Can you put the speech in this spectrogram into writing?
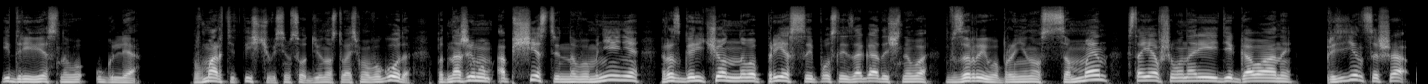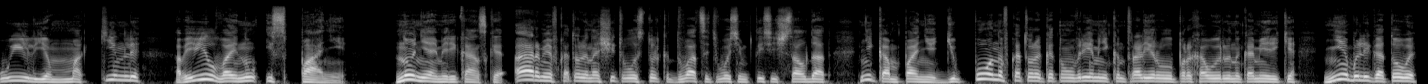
и древесного угля. В марте 1898 года под нажимом общественного мнения, разгоряченного прессой после загадочного взрыва броненосца «Мэн», стоявшего на рейде Гаваны, президент США Уильям МакКинли объявил войну Испании. Но ни американская армия, в которой насчитывалось только 28 тысяч солдат, ни компания Дюпонов, которая к этому времени контролировала пороховой рынок Америки, не были готовы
